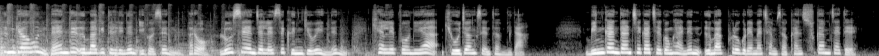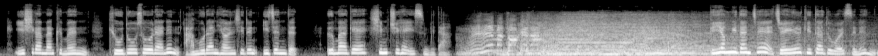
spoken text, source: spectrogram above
흥겨운 밴드 음악이 들리는 이곳은 바로 로스앤젤레스 근교에 있는 캘리포니아 교정센터입니다. 민간단체가 제공하는 음악 프로그램에 참석한 수감자들. 이 시간만큼은 교도소라는 암울한 현실은 잊은 듯 음악에 심취해 있습니다. 비영리 단체 Jail Guitar Doors는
